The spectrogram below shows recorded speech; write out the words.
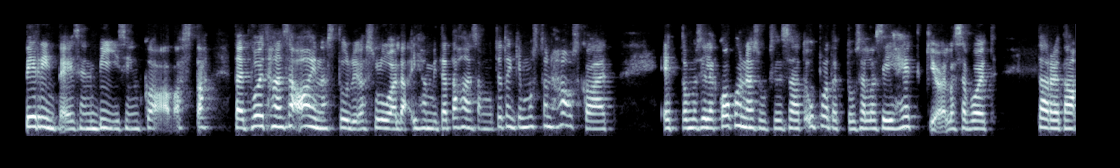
perinteisen biisin kaavasta. Tai että voithan sä aina studios luoda ihan mitä tahansa, mutta jotenkin musta on hauskaa, että että tuommoisille kokonaisuuksille saat upotettua sellaisia hetkiä, joilla sä voit tarjota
